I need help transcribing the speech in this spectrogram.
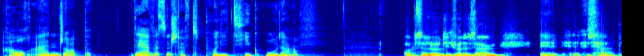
auch ein Job der Wissenschaftspolitik, oder? Absolut. Ich würde sagen, äh, es hat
